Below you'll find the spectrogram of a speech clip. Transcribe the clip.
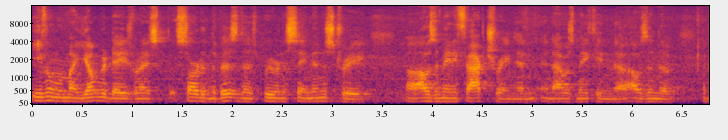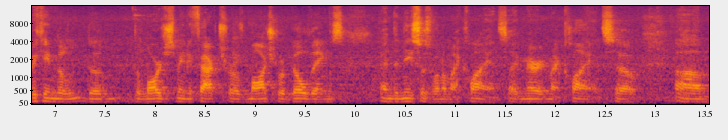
even in my younger days when I started in the business, we were in the same industry. Uh, I was in manufacturing and, and I was making, uh, I was in the, I became the, the, the, largest manufacturer of modular buildings and Denise was one of my clients. I married my client. So um,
